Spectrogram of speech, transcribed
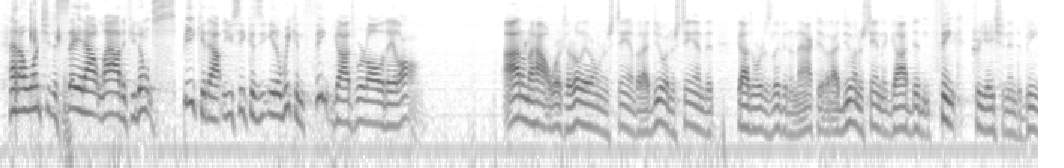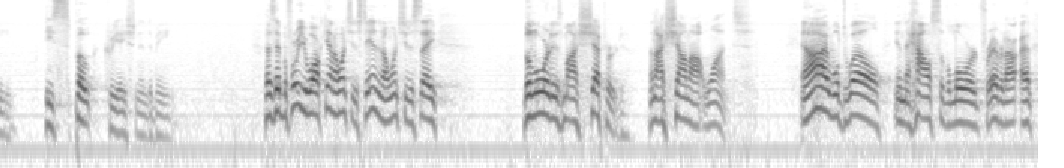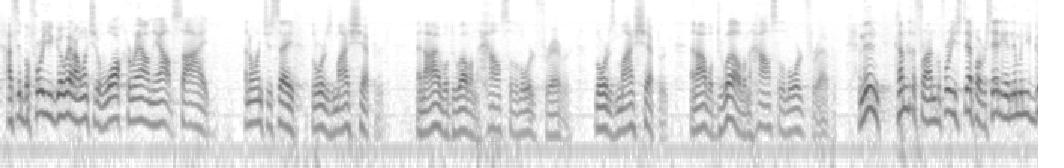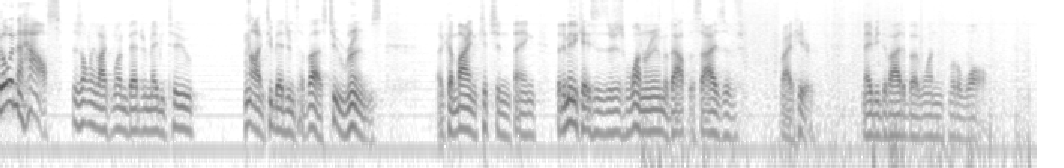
And I want you to say it out loud. If you don't speak it out, you see, because, you know, we can think God's word all the day long. I don't know how it works. I really don't understand, but I do understand that God's word is living and active. And I do understand that God didn't think creation into being, He spoke creation into being. I said, before you walk in, I want you to stand and I want you to say, The Lord is my shepherd, and I shall not want. And I will dwell in the house of the Lord forever. And I, I said, before you go in, I want you to walk around the outside. And I want you to say, The Lord is my shepherd, and I will dwell in the house of the Lord forever. The Lord is my shepherd, and I will dwell in the house of the Lord forever. And then come to the front before you step over. Say it again. Then when you go in the house, there's only like one bedroom, maybe two, not like two bedrooms of us, two rooms a combined kitchen thing. But in many cases, there's just one room about the size of right here, maybe divided by one little wall.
